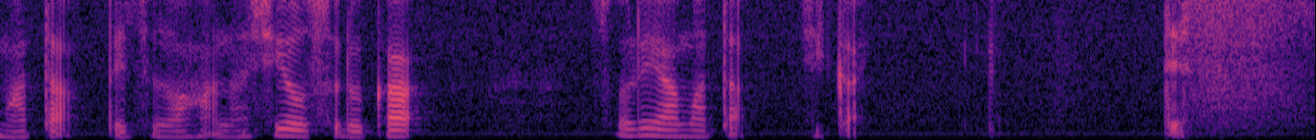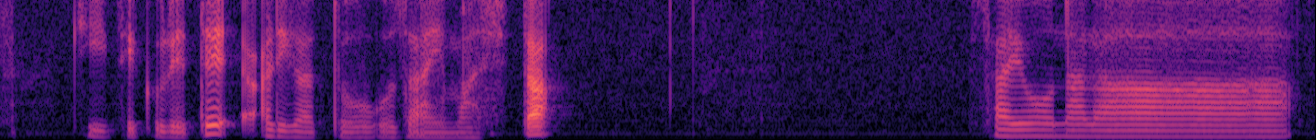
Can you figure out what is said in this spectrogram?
また別の話をするかそれはまた次回です。聞いてくれてありがとうございました。さようなら。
